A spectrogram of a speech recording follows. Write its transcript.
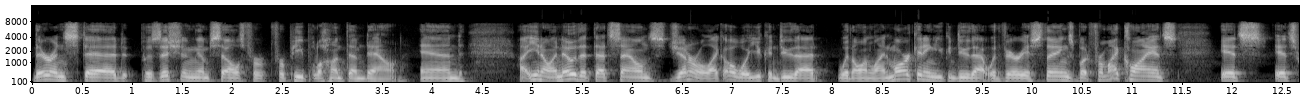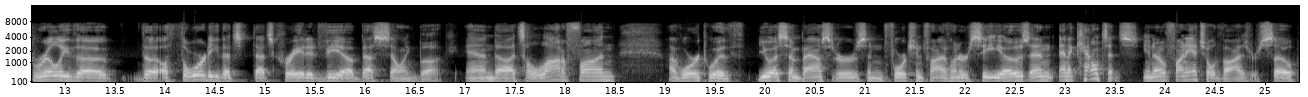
They're instead positioning themselves for, for people to hunt them down. And uh, you know, I know that that sounds general, like, oh, well, you can do that with online marketing, you can do that with various things. But for my clients, it's it's really the the authority that's that's created via a best selling book, and uh, it's a lot of fun. I've worked with U.S. ambassadors and Fortune 500 CEOs and and accountants, you know, financial advisors. So,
